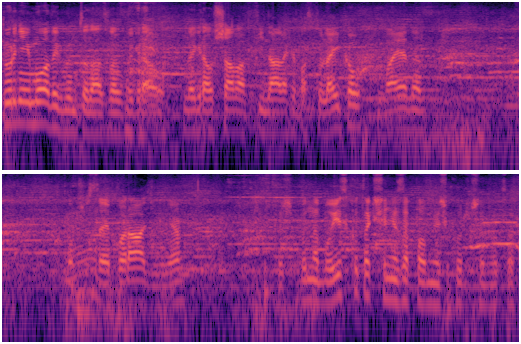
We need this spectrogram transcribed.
Turniej młodych bym to nazwał, wygrał. Wygrał Szawa w finale chyba z Tulejką, 2-1. Dobrze sobie poradził, nie? Coś by na boisku tak się nie zapomnieć, kurczę, bo to...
